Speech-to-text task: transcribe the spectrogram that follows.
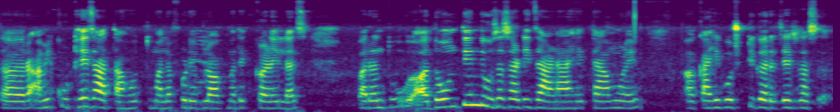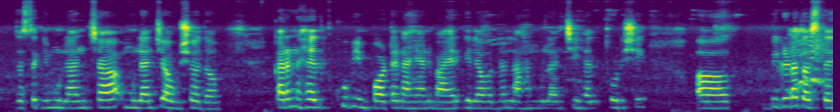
तर आम्ही कुठे जात आहोत तुम्हाला पुढे ब्लॉगमध्ये कळेलच. परंतु दोन तीन दिवसासाठी जाणं आहे. त्यामुळे काही गोष्टी गरजेच्या जसं जसं की मुलांच्या मुलांची औषधं. कारण हेल्थ खूप इम्पॉर्टंट आहे आणि बाहेर गेल्यावरनं लहान मुलांची हेल्थ थोडीशी बिघडत असते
